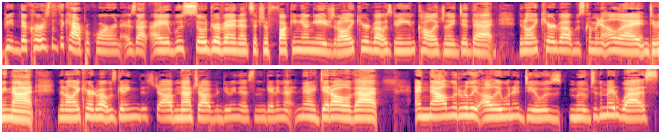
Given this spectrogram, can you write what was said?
be, the curse of the Capricorn is that I was so driven at such a fucking young age that all I cared about was getting in college, and I did that. Then all I cared about was coming to LA and doing that. And then all I cared about was getting this job and that job and doing this and getting that. And I did all of that. And now, literally, all I want to do is move to the Midwest,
